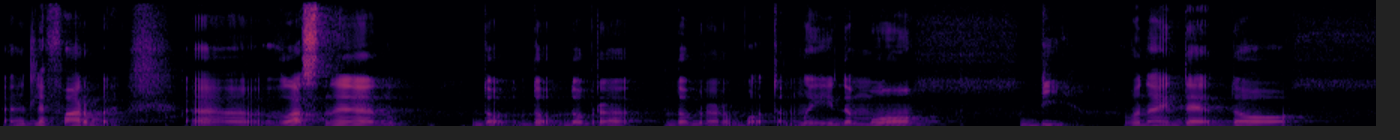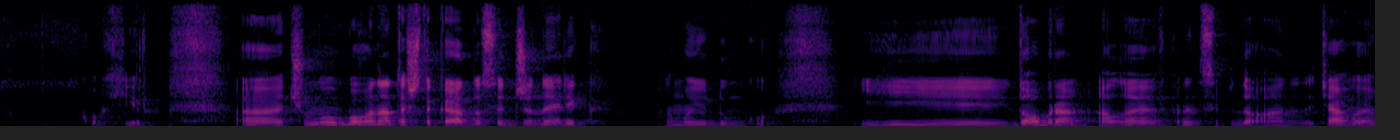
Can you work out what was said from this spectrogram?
е, для фарби. Е, Власне, ну, до, до, добра, добра робота. Ми їй дамо B. Вона йде до Cohere. Е, Чому? Бо вона теж така досить дженерік, на мою думку. І добра, але в принципі до А не дотягує.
